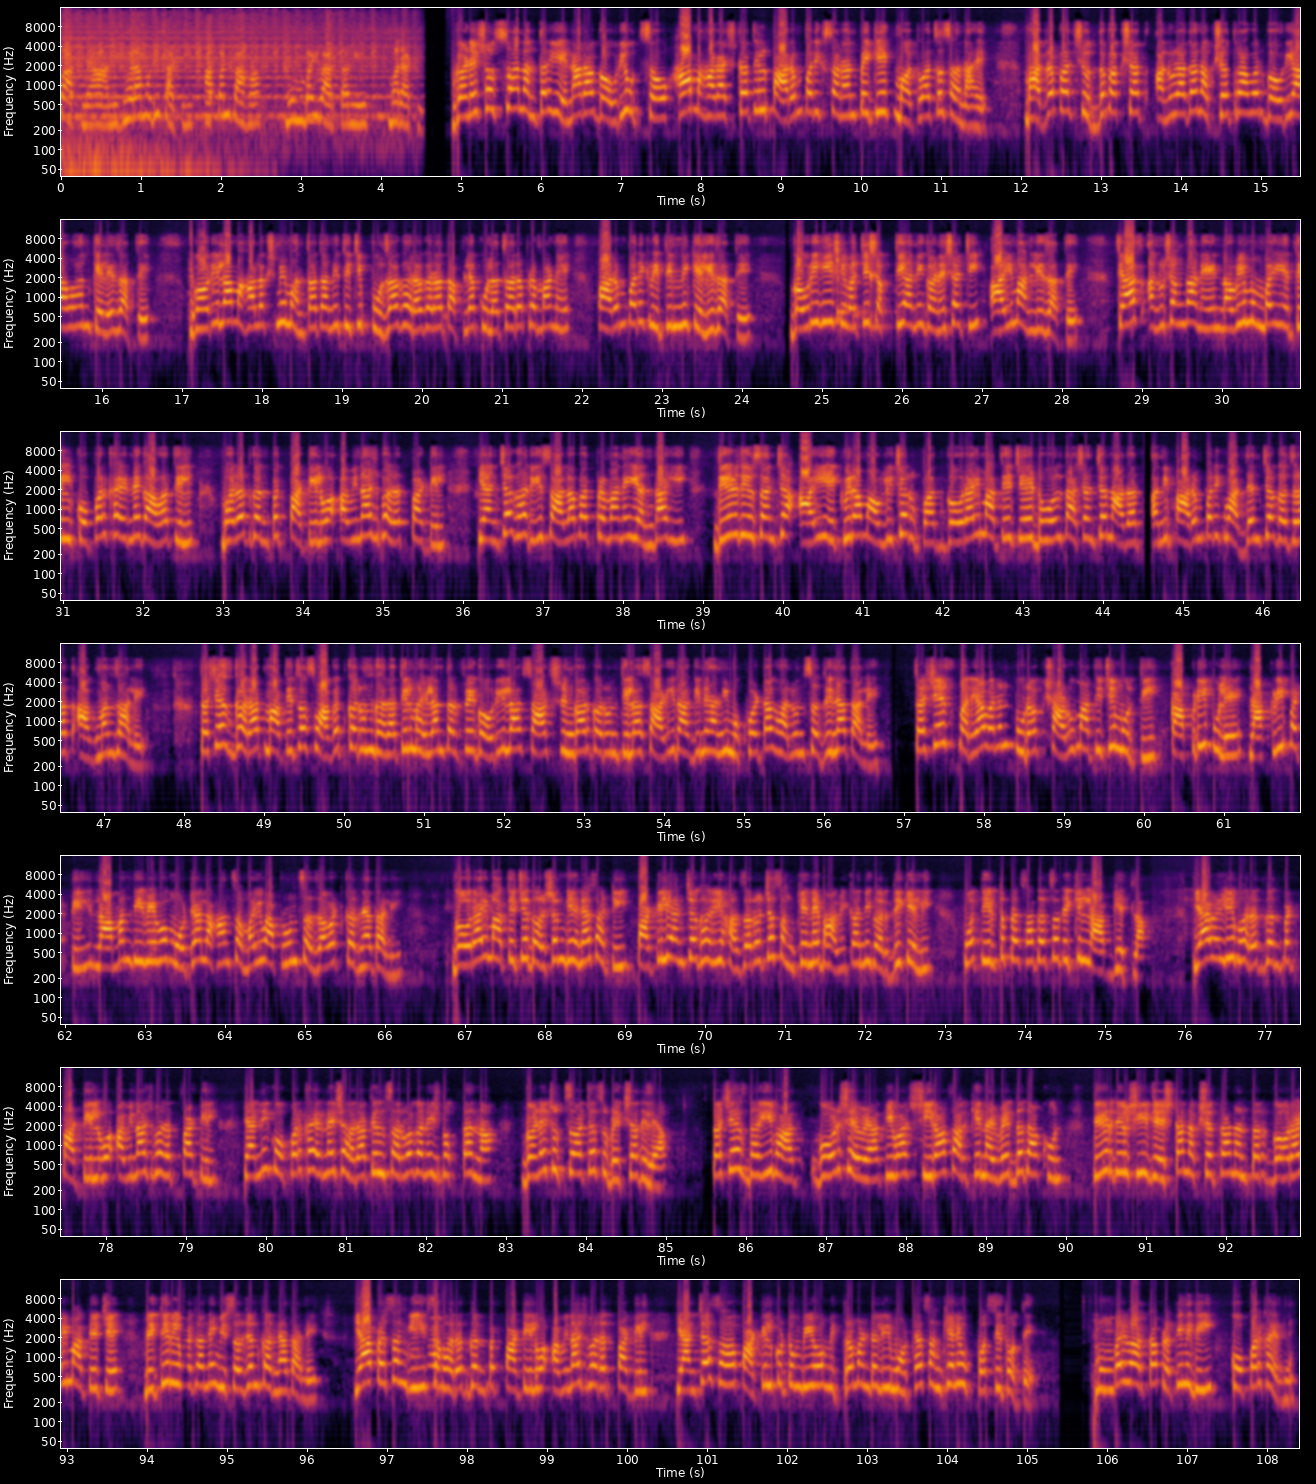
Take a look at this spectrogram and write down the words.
बातम्या आणि घडामोडीसाठी आपण पहा मुंबई वार्ता न्यूज मराठी. गणेशोत्सवानंतर येणारा गौरी उत्सव हा महाराष्ट्रातील पारंपरिक सणांपैकी एक महत्त्वाचा सण आहे. भाद्रपद शुद्ध पक्षात अनुराधा नक्षत्रावर गौरी आवाहन केले जाते. गौरीला महालक्ष्मी म्हणतात आणि तिची पूजा घराघरात आपल्या कुलाचाराप्रमाणे पारंपरिक रीतींनी केली जाते. गौरी ही शिवाची शक्ती आणि गणेशाची आई मानली जाते. त्याच अनुषंगाने नवी मुंबई येथील कोपरखैरणे गावातील भरत गणपत पाटील व अविनाश भरत पाटील यांच्या घरी सालाबाद प्रमाणे यंदाही दीड दिवसांच्या आई एकविरा माऊलीच्या रूपात गौराई मातेचे ढोल ताशांच्या नादात आणि पारंपरिक वाद्यांच्या गजरात आगमन झाले. तसेच घरात मातेचं स्वागत करून घरातील महिलांतर्फे गौरीला साज शृंगार करून तिला साडी दागिने आणि मुखवटा घालून सजविण्यात आले. तसेच पर्यावरण पूरक शाडू मातीची मूर्ती कापडी फुले लाकडी पट्टी लामण दिवे व मोठ्या लहान समई वापरून सजावट करण्यात आली. गौराई मातेचे दर्शन घेण्यासाठी पाटील यांच्या घरी हजारोच्या संख्येने भाविकांनी गर्दी केली व तीर्थप्रसादाचा देखील लाभ घेतला. यावेळी भरत गणपत पाटील व अविनाश भरत पाटील यांनी कोपरखैरणे शहरातील सर्व गणेश भक्तांना गणेश उत्सवाच्या शुभेच्छा दिल्या. तसेच दही भात गोड शेवया किंवा शिरा सारखे नैवेद्य दाखवून दीड दिवशी ज्येष्ठा नक्षत्रानंतर गौराई मातेचे रीतिरिवाजाने विसर्जन करण्यात आले. या प्रसंगी भरत गणपत पाटील व अविनाश भरत पाटील यांच्यासह पाटील कुटुंबीय व मित्रमंडळी मोठ्या संख्येने उपस्थित होते. मुंबई वार्ता प्रतिनिधी कोपर खैरने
